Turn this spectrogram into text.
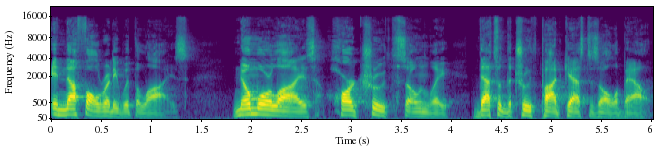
Enough already with the lies. No more lies, hard truths only. That's what the Truth Podcast is all about.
